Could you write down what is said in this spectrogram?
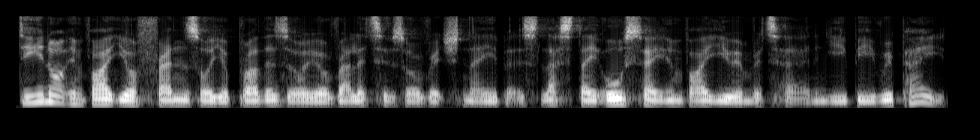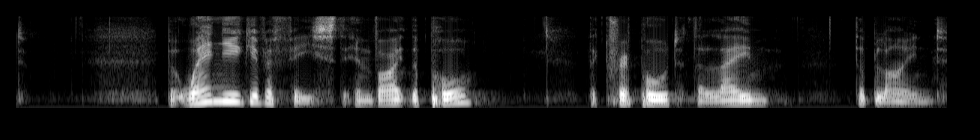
do you not invite your friends or your brothers or your relatives or rich neighbors, lest they also invite you in return and you be repaid? But when you give a feast, invite the poor, the crippled, the lame, the blind,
